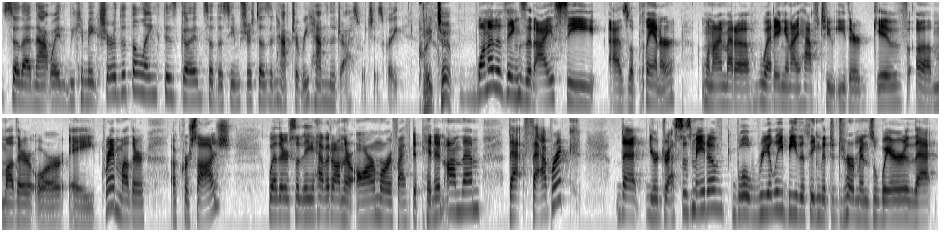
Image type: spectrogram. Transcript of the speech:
so then that way we can make sure that the length is good so the seamstress doesn't have to rehem the dress, which is great. Great tip. One of the things that I see as a planner when I'm at a wedding and I have to either give a mother or a grandmother a corsage, whether so they have it on their arm or if I have to pin it on them, that fabric that your dress is made of will really be the thing that determines where that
